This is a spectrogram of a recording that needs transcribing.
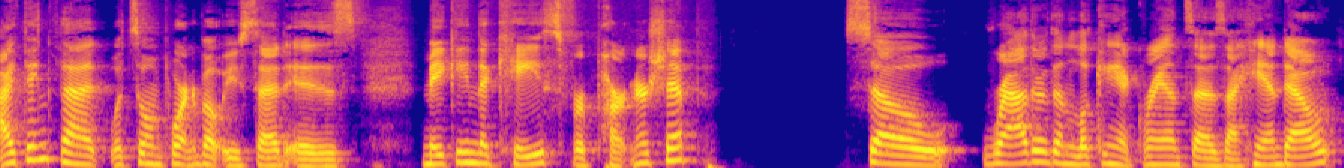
I think that what's so important about what you said is making the case for partnership. So rather than looking at grants as a handout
